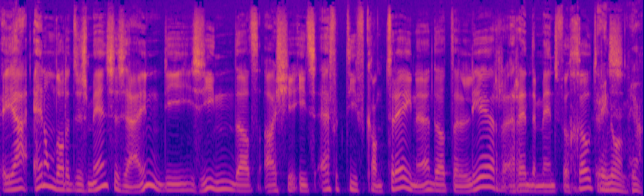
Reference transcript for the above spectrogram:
ja, en omdat het dus mensen zijn die zien dat als je iets effectief kan trainen, dat de leerrendement veel groter is. Enorm, ja.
